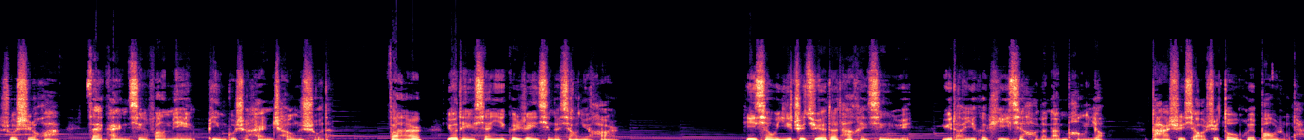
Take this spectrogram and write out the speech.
说实话，在感情方面并不是很成熟的，反而有点像一个任性的小女孩。以前我一直觉得她很幸运，遇到一个脾气好的男朋友，大事小事都会包容她。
